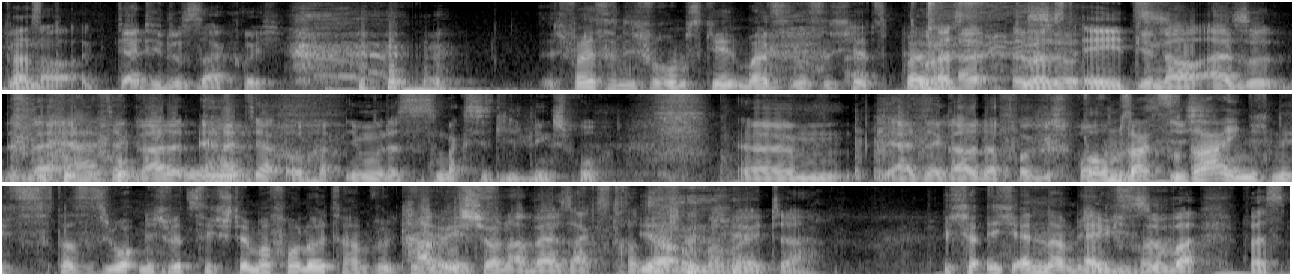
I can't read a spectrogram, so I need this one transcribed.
passt. genau. Der Titus sagt ruhig. Ich weiß ja nicht, worum es geht. Meinst du, dass ich jetzt bei. Du hast- du hast so, AIDS. Genau, also er hat ja gerade, er hat ja, oh, Junge, das ist Maxis Lieblingsspruch. Ähm, er hat ja gerade davor gesprochen. Warum sagst du ich, da eigentlich nichts? Das ist überhaupt nicht witzig. Stell mal vor, Leute haben wirklich. Habe ich AIDS. schon, aber er sagt's trotzdem Ja, immer okay. weiter. Ich, ich ändere mich. Ey, wieso war, was,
